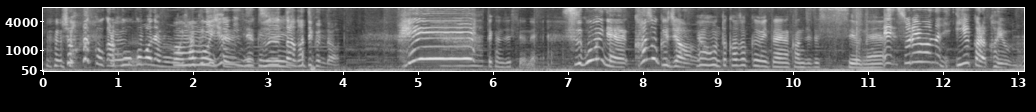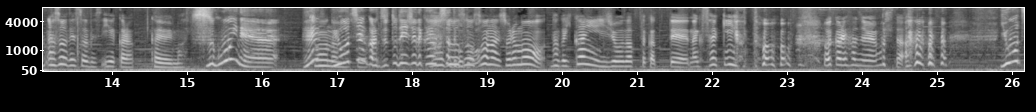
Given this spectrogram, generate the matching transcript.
小学校から高校までもうん120人でずーっと上がってくんだあー。って感じですよねすごいね。家族じゃん。いや本当家族みたいな感じですよね。えそれは何？家から通うの？あそうですそうです。家から通います。すごいね。え幼稚園からずっと電車で通ってあたってこと？そうそうそうなんです。それもなんかいかに異常だったかってなんか最近やっと 分かり始めました。幼稚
